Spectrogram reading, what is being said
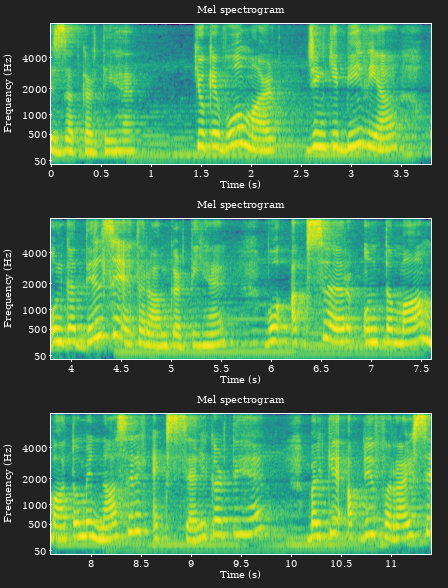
عزت کرتی ہے۔ کیونکہ وہ مرد جن کی بیویاں ان کا دل سے احترام کرتی ہیں، وہ اکثر ان تمام باتوں میں نہ صرف ایکسیل کرتے ہیں، بلکہ اپنے فرائض سے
